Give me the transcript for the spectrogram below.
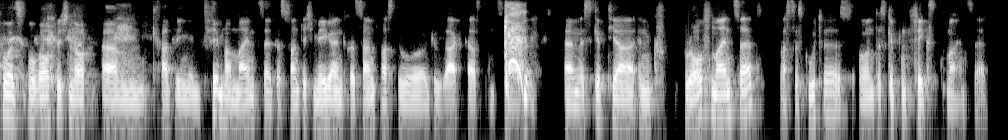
kurz, worauf ich noch, ähm, gerade wegen dem Thema Mindset, das fand ich mega interessant, was du gesagt hast. Und zwar, ähm, es gibt ja ein Growth Mindset, was das Gute ist, und es gibt ein Fixed Mindset.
